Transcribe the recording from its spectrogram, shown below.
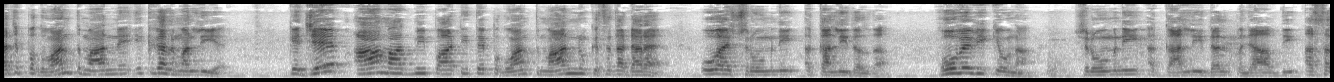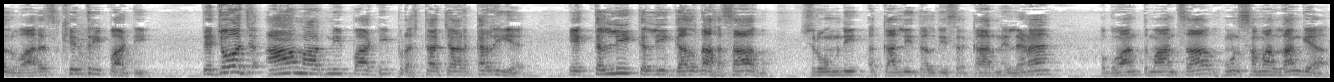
ਅੱਜ ਭਗਵੰਤ ਮਾਨ ਨੇ ਇੱਕ ਗੱਲ ਮੰਨ ਲਈ ਹੈ ਕਿ ਜੇ ਆਮ ਆਦਮੀ ਪਾਰਟੀ ਤੇ ਭਗਵੰਤ ਮਾਨ ਨੂੰ ਕਿਸੇ ਦਾ ਡਰ ਹੈ, ਉਹ ਹੈ ਸ਼੍ਰੋਮਣੀ ਅਕਾਲੀ ਦਲ ਦਾ। ਹੋਵੇ ਵੀ ਕਿਉਂ ਨਾ, ਸ਼੍ਰੋਮਣੀ ਅਕਾਲੀ ਦਲ ਪੰਜਾਬ ਦੀ ਅਸਲ ਵਾਰਿਸ ਖੇਤਰੀ ਪਾਰਟੀ। ਤੇ ਜੋ ਅੱਜ ਆਮ ਆਦਮੀ ਪਾਰਟੀ ਭ੍ਰਸ਼ਟਾਚਾਰ ਕਰ ਰਹੀ ਹੈ, ਇਹ ਕੱਲੀ ਕੱਲੀ ਗੱਲ ਦਾ ਹਿਸਾਬ ਸ਼੍ਰੋਮਣੀ ਅਕਾਲੀ ਦਲ ਦੀ ਸਰਕਾਰ ਨੇ ਲੈਣਾ ਹੈ। ਭਗਵੰਤ ਮਾਨ ਸਾਹਿਬ, ਹੁਣ ਸਮਾਂ ਲੰਘ ਗਿਆ।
